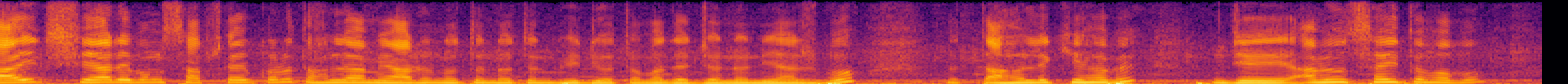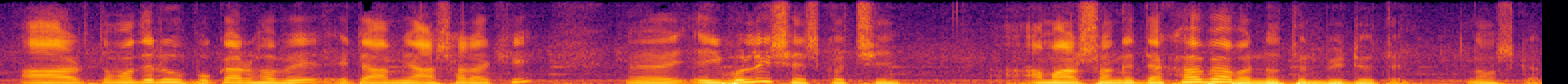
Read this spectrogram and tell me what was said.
লাইক, শেয়ার এবং সাবস্ক্রাইব করো, তাহলে আমি আরও নতুন নতুন ভিডিও তোমাদের জন্য নিয়ে আসব। তাহলে কি হবে? যে আমি উৎসাহিত হব আর তোমাদেরও উপকার হবে, এটা আমি আশা রাখি। এই বলেই শেষ করছি। আমার সঙ্গে দেখা হবে আবার নতুন ভিডিওতে। নমস্কার।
